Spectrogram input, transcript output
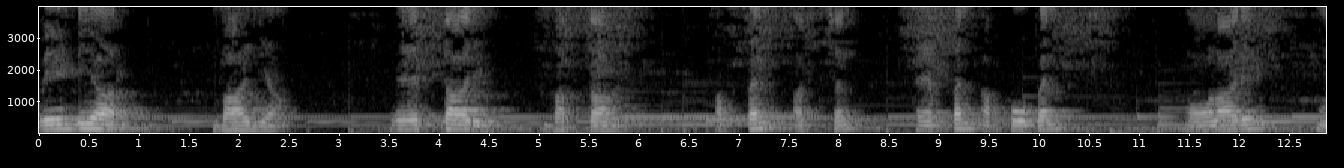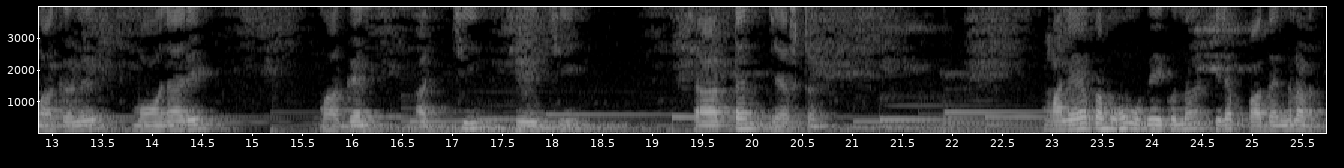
വേണ്ടിയാർ ഭാര്യ. വേത്താര് ഭർത്താവ്. അപ്പൻ അച്ഛൻ ഏപ്പൻ അപ്പൂപ്പൻ മോളാര് മകൾ മോനാര് മകൻ അച്ചി ചേച്ചി ചാട്ടൻ ജ്യേഷ്ഠൻ. മലയ സമൂഹം ഉപയോഗിക്കുന്ന ചില പദങ്ങളാണ്.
